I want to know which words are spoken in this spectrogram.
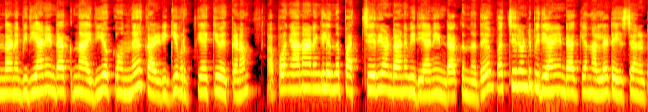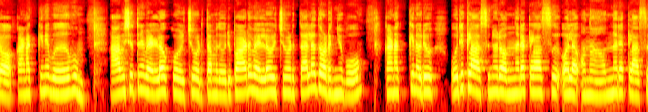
എന്താണ് ബിരിയാണി ഉണ്ടാക്കുന്ന അരിയൊക്കെ ഒന്ന് കഴുകി വൃത്തിയാക്കി വെക്കണം. അപ്പോൾ ഞാനാണെങ്കിൽ ഇന്ന് പച്ചരി കൊണ്ടാണ് ബിരിയാണി ഉണ്ടാക്കുന്നത്. പച്ചരി കൊണ്ട് ബിരിയാണി ഉണ്ടാക്കിയാൽ നല്ല ടേസ്റ്റാണ് കേട്ടോ കണക്കിന് വേവും ആവശ്യത്തിന് വെള്ളമൊക്കെ ഒഴിച്ചു കൊടുത്താൽ മതി. ഒരുപാട് വെള്ളം ഒഴിച്ചു കൊടുത്താൽ അത് ഉടഞ്ഞു പോവും. കണക്കിന് ഒരു ഒരു ഗ്ലാസ്സിന് ഒരു ഒന്നര ഗ്ലാസ് അല്ല ഒന്ന് ഒന്നര ഗ്ലാസ്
